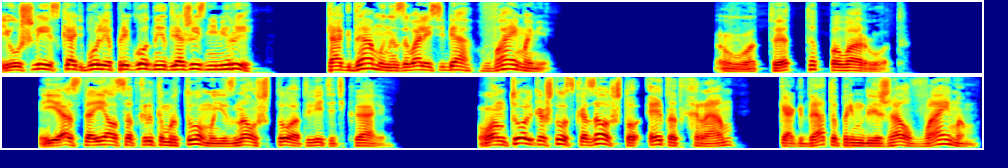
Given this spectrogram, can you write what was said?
и ушли искать более пригодные для жизни миры. Тогда мы называли себя ваймами. Вот это поворот. Я стоял с открытым ртом и не знал, что ответить Каю. Он только что сказал, что этот храм когда-то принадлежал Ваймам,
